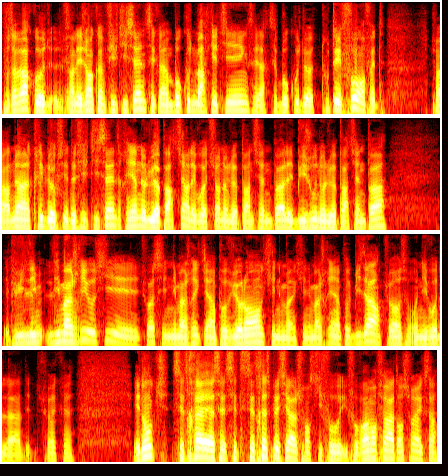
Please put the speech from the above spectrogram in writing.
Faut savoir que, enfin, les gens comme 50 Cent, c'est quand même beaucoup de marketing, c'est-à-dire que c'est beaucoup de, tout est faux en fait. Je regarde bien un clip de, 50 Cent, rien ne lui appartient, les voitures ne lui appartiennent pas, les bijoux ne lui appartiennent pas. Et puis l'imagerie aussi, et, tu vois, c'est une imagerie qui est un peu violente, qui est une, imagerie un peu bizarre, tu vois, au niveau de la, tu vois, que... et donc c'est très, c'est très spécial. Je pense qu'il faut, il faut vraiment faire attention avec ça.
